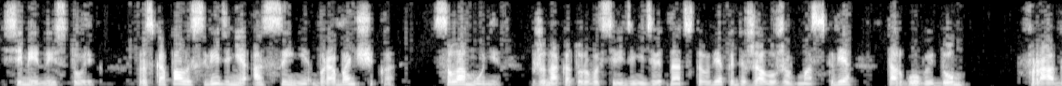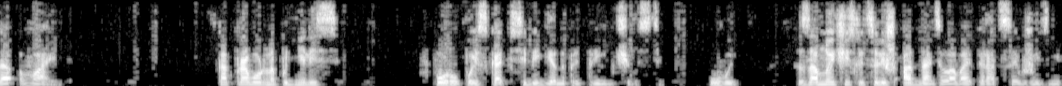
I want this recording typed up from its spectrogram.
семейный историк, раскопала сведения о сыне барабанщика Соломоне, жена которого в середине XIX века держала уже в Москве торговый дом Фрада Вайль. Как проворно поднялись в пору поискать в себе гены предприимчивости. Увы, за мной числится лишь одна деловая операция в жизни,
